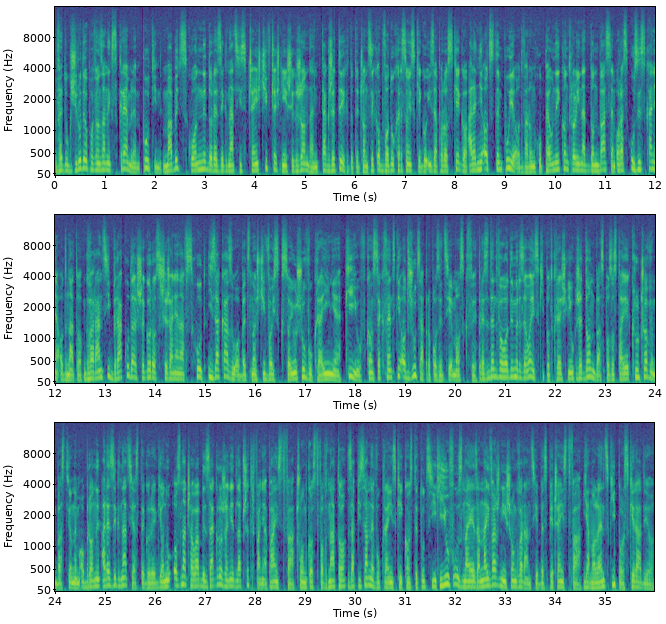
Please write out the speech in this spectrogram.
Według źródeł powiązanych z Kremlem, Putin ma być skłonny do rezygnacji z części wcześniejszych żądań, także tych dotyczących obwodu hersońskiego i zaporowskiego, ale nie odstępuje od warunku pełnej kontroli nad Donbasem oraz uzyskania od NATO gwarancji braku dalszego rozszerzania na wschód i zakazu obecności wojsk sojuszu w Ukrainie. Kijów konsekwentnie odrzuca propozycję Moskwy. Prezydent Wołodymyr Zełański podkreślił, że Donbas pozostaje kluczowym bastionem obrony, a rezygnacja z tego regionu oznaczałaby zagrożenie dla przetrwania państwa. Członkostwo w NATO zapisane w ukraińskiej konstytucji Kijów uznaje za najważniejszą gwarancję bezpieczeństwa. Janolęcki, Polskie Radio.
